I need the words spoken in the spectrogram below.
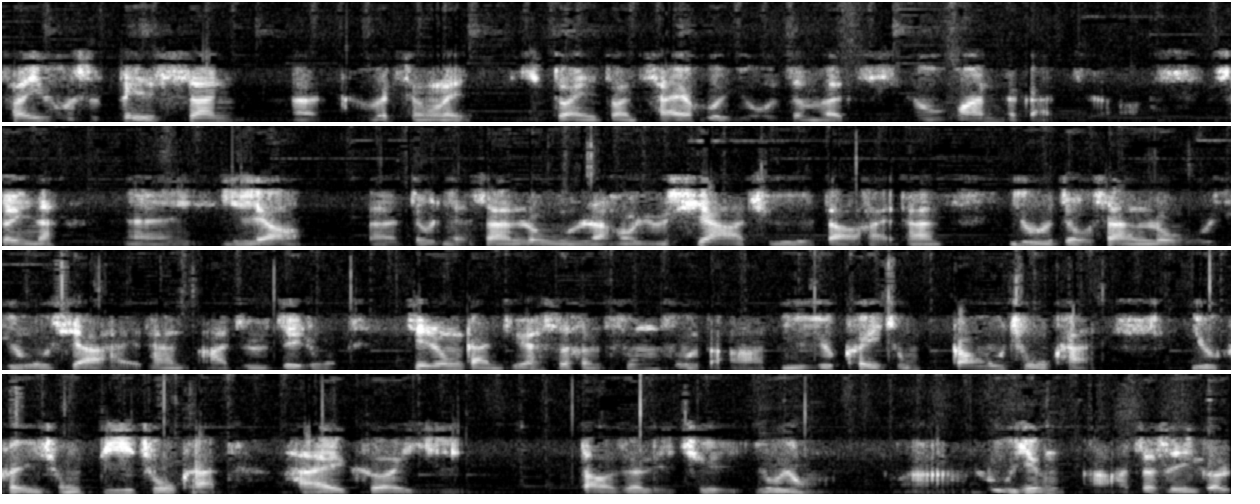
它又是被山啊隔成了一段一段，才会有这么几个弯的感觉啊。所以呢，嗯，也要呃走点山路，然后又下去到海滩，又走山路，又下海滩啊，就是这种这种感觉是很丰富的啊。你就可以从高处看，又可以从低处看，还可以。到这里去游泳啊，露营啊，这是一个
